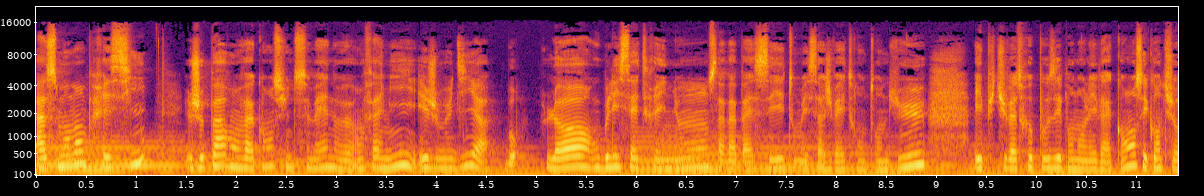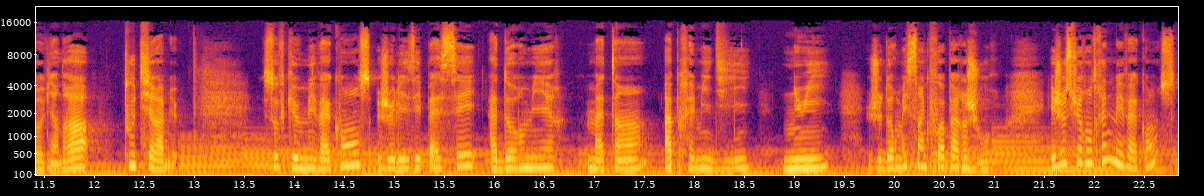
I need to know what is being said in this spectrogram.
À ce moment précis, je pars en vacances une semaine euh, en famille et je me dis ah, bon, Laure, oublie cette réunion, ça va passer, ton message va être entendu, et puis tu vas te reposer pendant les vacances et quand tu reviendras, tout ira mieux. Sauf que mes vacances, je les ai passées à dormir matin, après-midi, nuit. Je dormais cinq fois par jour. Et je suis rentrée de mes vacances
